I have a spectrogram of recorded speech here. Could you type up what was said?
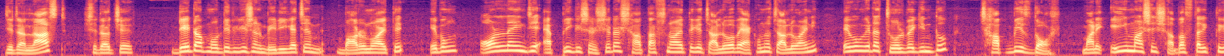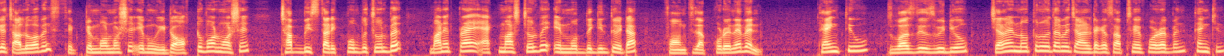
যেটা লাস্ট সেটা হচ্ছে ডেট অফ নোটিফিকেশান বেরিয়ে গেছে বারো নয়তে এবং অনলাইন যে অ্যাপ্লিকেশান সেটা সাতাশ নয় থেকে চালু হবে, এখনও চালু হয়নি এবং এটা চলবে কিন্তু ছাব্বিশ দশ। মানে এই মাসের সাতাশ তারিখ থেকে চালু হবে, সেপ্টেম্বর মাসে এবং এটা অক্টোবর মাসে ছাব্বিশ তারিখ পর্যন্ত চলবে। মানে প্রায় এক মাস চলবে, এর মধ্যে কিন্তু এটা ফর্ম ফিল আপ করে নেবেন। Thank you watch this video channel নতুন হয়ে থাকলে চ্যানেলটাকে সাবস্ক্রাইব করে রাখবেন। Thank you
